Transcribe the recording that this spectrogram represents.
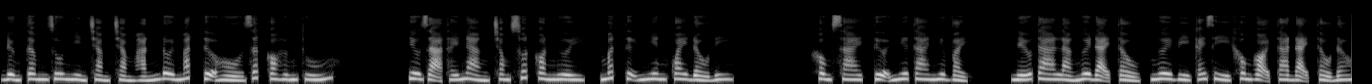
Đường tâm du nhìn chằm chằm hắn đôi mắt tựa hồ rất có hứng thú. Tiêu giả thấy nàng trong suốt con ngươi, mất tự nhiên quay đầu đi. Không sai, tựa như ta như vậy. Nếu ta là ngươi đại tẩu, ngươi vì cái gì không gọi ta đại tẩu đâu?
